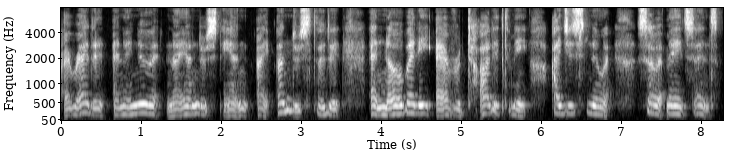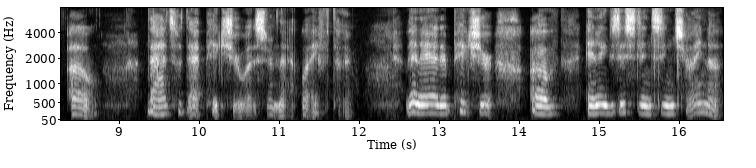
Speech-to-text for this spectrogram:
I read it and I knew it and I understand. I understood it and nobody ever taught it to me. I just knew it. So it made sense. Oh, that's what that picture was from that lifetime. Then I had a picture of an existence in China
